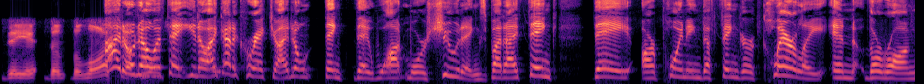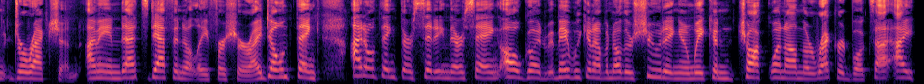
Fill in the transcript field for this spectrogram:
the the the law. I don't know if they, you know, I got to correct you. I don't think they want more shootings, but I think they are pointing the finger clearly in the wrong direction. I mean, that's definitely for sure. I don't think I don't think they're sitting there saying, "Oh, good, maybe we can have another shooting and we can chalk one on the record books." I, I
